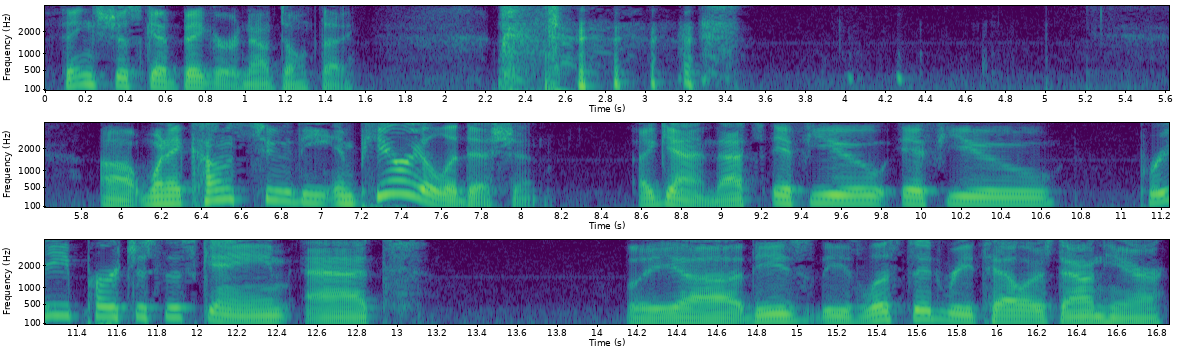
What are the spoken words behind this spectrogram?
things just get bigger now, don't they? uh, when it comes to the Imperial edition, again, that's if you if you pre-purchase this game at the uh, these these listed retailers down here.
